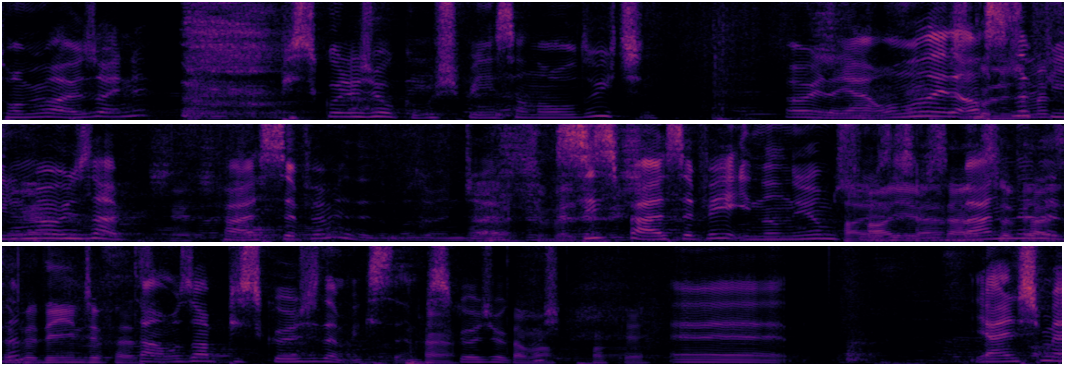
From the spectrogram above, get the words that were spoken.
Tommy Wiseau hani psikoloji okumuş bir insan olduğu için. Öyle yani onun aslında mi? filmi o yüzden felsefe mi dedim az önce? Felsefe. Siz felsefeye inanıyor musunuz? Hayır, sen ben ne felsefe dedim? deyince felsefe. Tamam o zaman psikoloji demek istedim. Psikoloji tamam, okumuş. okey. Ee, yani şimdi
